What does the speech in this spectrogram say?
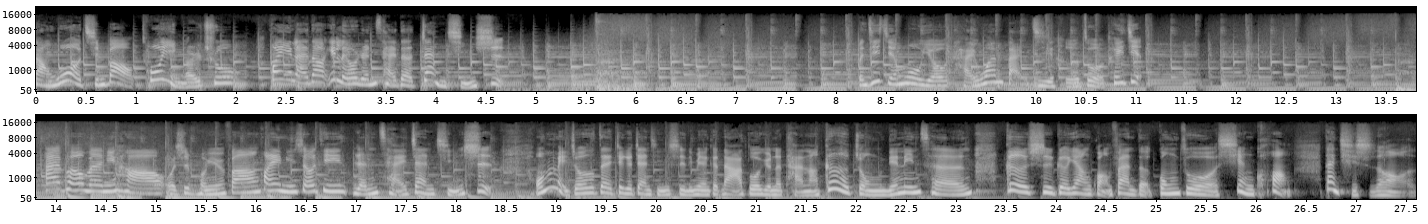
掌握情报，脱颖而出。欢迎来到一流人才的战情室。本期节目由台湾百济合作推荐。嗨，朋友们，你好，我是彭云芳，欢迎您收听《人才战情室》。我们每周都在这个战情室里面跟大家多元的谈了各种年龄层、各式各样广泛的工作现况。但其实哦，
